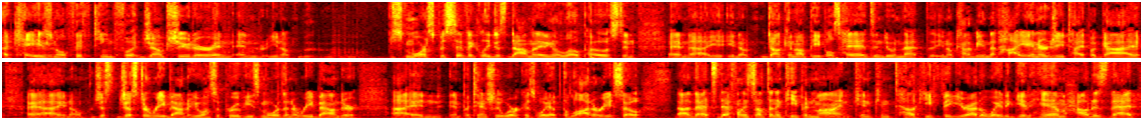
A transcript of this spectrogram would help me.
occasional 15 foot jump shooter and and you know more specifically just dominating the low post and and uh, you, you, know dunking on people's heads and doing that you know kind of being that high energy type of guy uh, you know just just a rebounder. He wants to prove he's more than a rebounder uh, and and potentially work his way up the lottery. So uh, that's definitely something to keep in mind. Can Kentucky figure out a way to get him? How does that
